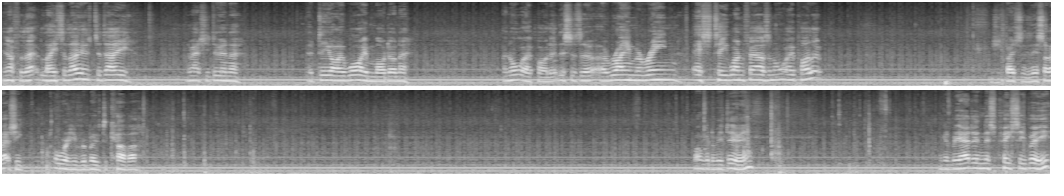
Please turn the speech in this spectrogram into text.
Enough of that later though. Today I'm actually doing a, a DIY mod on a an autopilot. This is a, a Raymarine ST1000 autopilot basically this. I've actually already removed the cover. What I'm going to be doing, I'm going to be adding this PCB.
